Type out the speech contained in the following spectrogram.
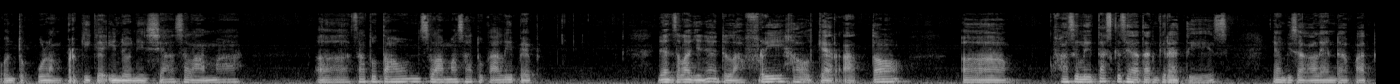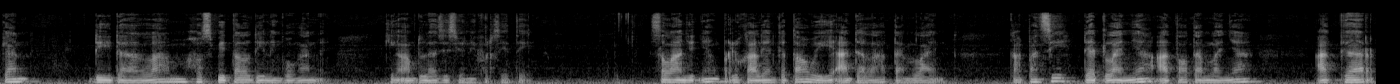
untuk pulang pergi ke Indonesia selama uh, satu tahun selama satu kali PEP dan selanjutnya adalah free healthcare atau uh, fasilitas kesehatan gratis yang bisa kalian dapatkan di dalam hospital di lingkungan King Abdul Aziz University. Selanjutnya yang perlu kalian ketahui adalah timeline. Kapan sih deadline-nya atau timeline-nya agar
